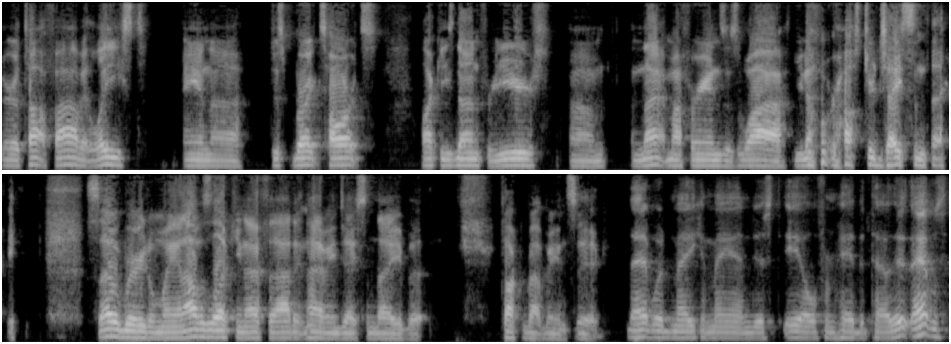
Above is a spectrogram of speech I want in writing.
or a top five at least, and uh, just breaks hearts like he's done for years. Um, and that, my friends, is why you don't roster Jason Day. so brutal, man. I was lucky enough that I didn't have any Jason Day, but talk about being sick. That would make a man just ill from head to toe. That was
